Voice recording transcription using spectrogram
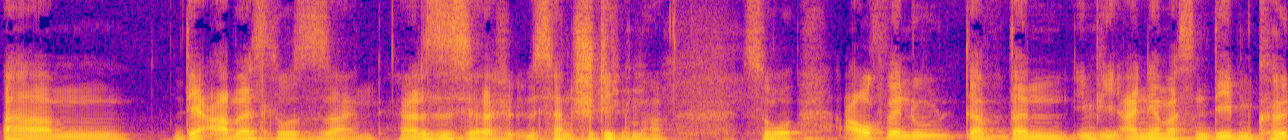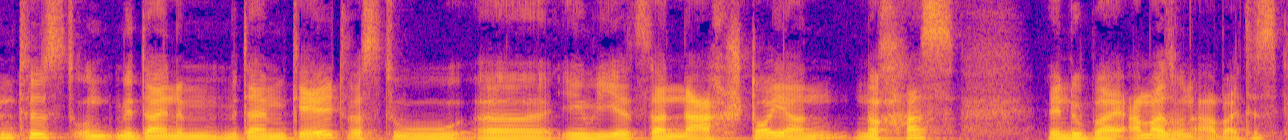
ähm, der Arbeitslose sein. Ja, das ist ja, ist ja ein Stigma. So, auch wenn du da dann irgendwie einigermaßen leben könntest und mit deinem, mit deinem Geld, was du äh, irgendwie jetzt dann nach Steuern noch hast, wenn du bei Amazon arbeitest,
